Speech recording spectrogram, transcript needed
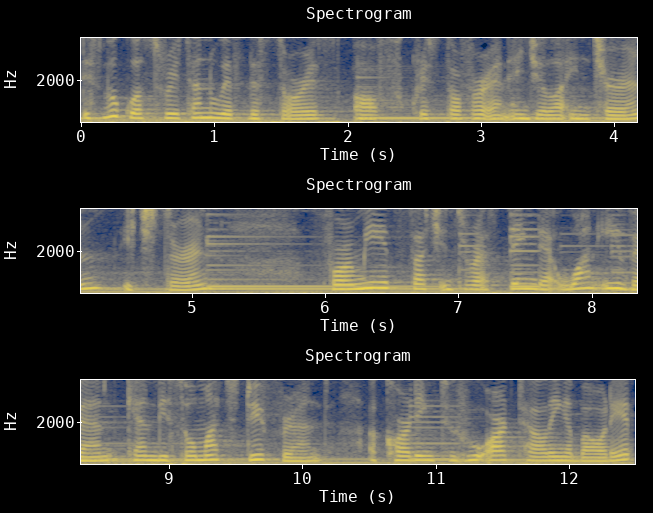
This book was written with the stories of Christopher and Angela in turn, each turn. For me, it's such interesting that one event can be so much different according to who are telling about it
